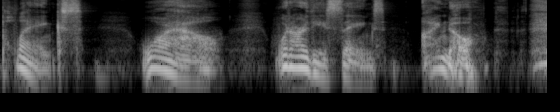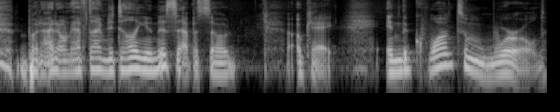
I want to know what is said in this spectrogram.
Plancks. Wow, what are these things? I know, but I don't have time to tell you in this episode. Okay, in the quantum world,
